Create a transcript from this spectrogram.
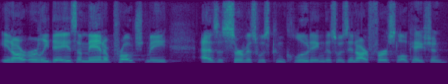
in our early days, a man approached me as the service was concluding. This was in our first location.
